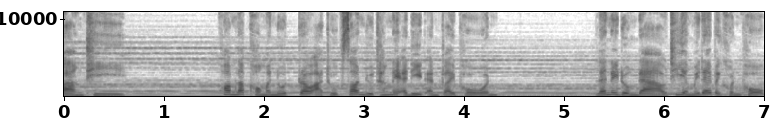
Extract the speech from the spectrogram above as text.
บางที ความลับของมนุษย์เราอาจถูกซ่อนอยู่ทั้งในอดีตอันไกลโพ้นและในดวงดาวที่ยังไม่ได้ไปค้นพบ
